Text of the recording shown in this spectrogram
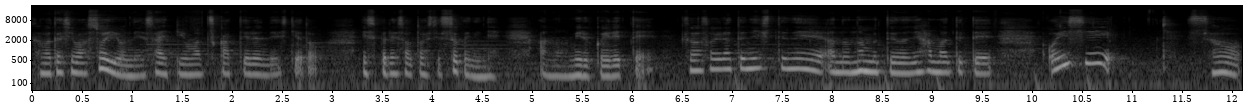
そう私はソイをね最近は使ってるんですけどエスプレッソとしてすぐにねあのミルク入れてそうソイラテにしてねあの飲むっていうのにハマってて美味しい。そう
